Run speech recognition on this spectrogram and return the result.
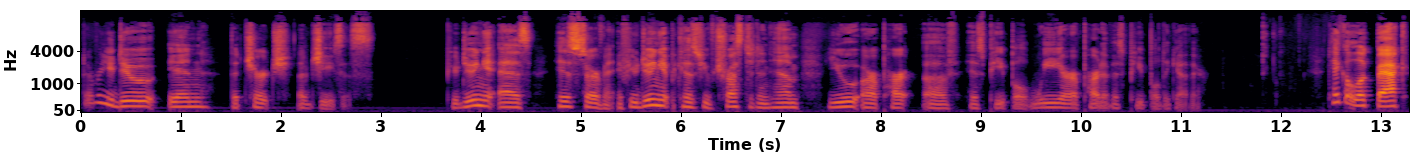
Whatever you do in the church of Jesus, if you're doing it as his servant, if you're doing it because you've trusted in him, you are a part of his people. We are a part of his people together. Take a look back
